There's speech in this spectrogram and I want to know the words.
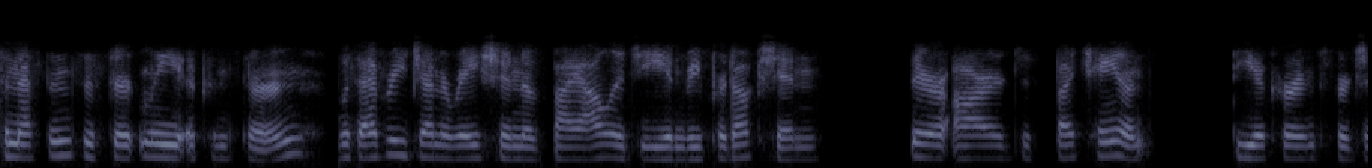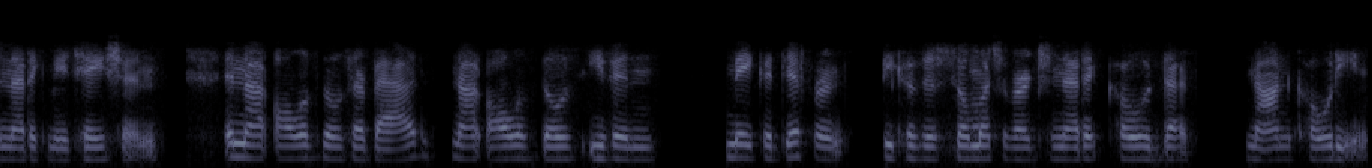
senescence is certainly a concern. With every generation of biology and reproduction, there are just by chance the occurrence for genetic mutation. And not all of those are bad. Not all of those even make a difference because there's so much of our genetic code that's non coding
